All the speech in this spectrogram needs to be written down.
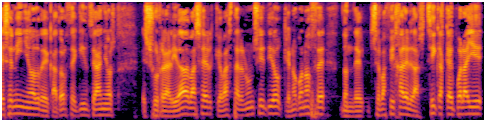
ese niño de 14, 15 años, eh, su realidad va a ser que va a estar en un sitio que no conoce, donde se va a fijar en las chicas que hay por allí,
